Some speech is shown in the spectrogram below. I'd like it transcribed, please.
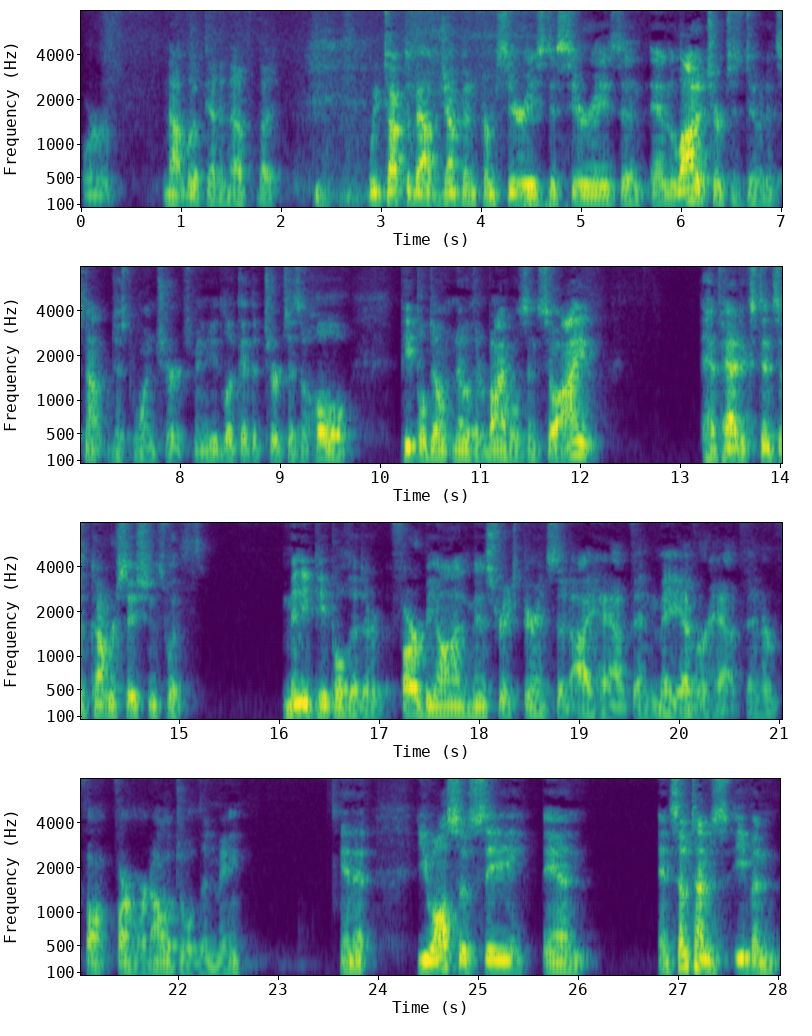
or not looked at enough. But we talked about jumping from series to series, and and a lot of churches do it. It's not just one church. I mean, you look at the church as a whole. People don't know their Bibles, and so I have had extensive conversations with many people that are far beyond ministry experience that I have and may ever have and are far, far more knowledgeable than me. And it you also see and and sometimes even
